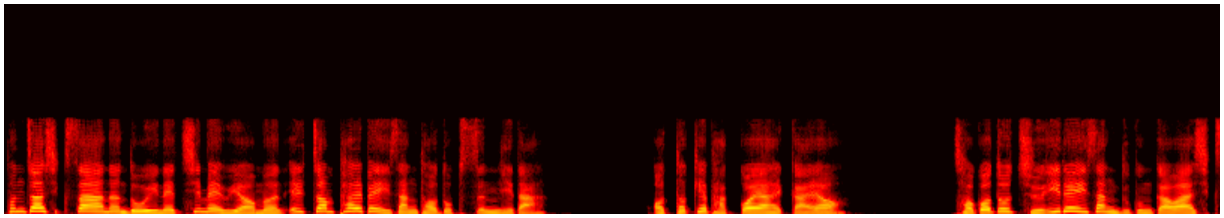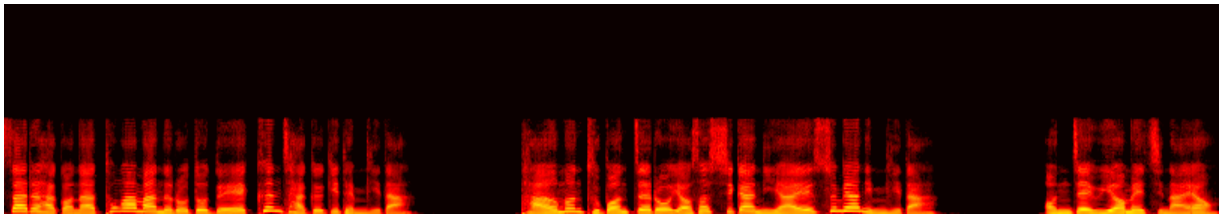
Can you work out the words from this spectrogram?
혼자 식사하는 노인의 치매 위험은 1.8배 이상 더 높습니다. 어떻게 바꿔야 할까요? 적어도 주 1회 이상 누군가와 식사를 하거나 통화만으로도 뇌에 큰 자극이 됩니다. 다음은 두 번째로 6시간 이하의 수면입니다. 언제 위험해지나요?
